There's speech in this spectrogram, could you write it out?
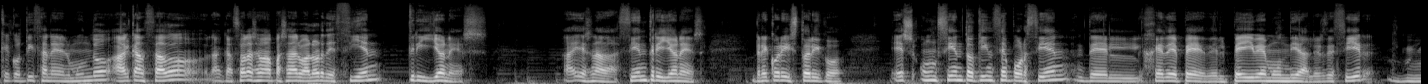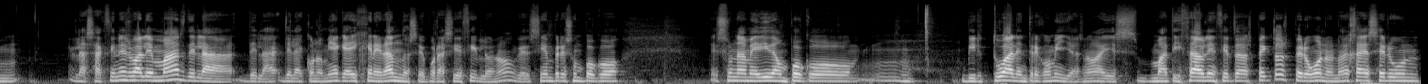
que cotizan en el mundo, ha alcanzado, alcanzó la semana pasada el valor de 100 trillones. Ahí es nada, 100 trillones. Récord histórico. Es un 115% del GDP, del PIB mundial. Es decir, mm, las acciones valen más de la, de la, de la economía que hay generándose, por así decirlo, ¿no? Que siempre es un poco. Es una medida un poco. mm, virtual, entre comillas, ¿no? Es matizable en ciertos aspectos, pero bueno, no deja de ser un,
